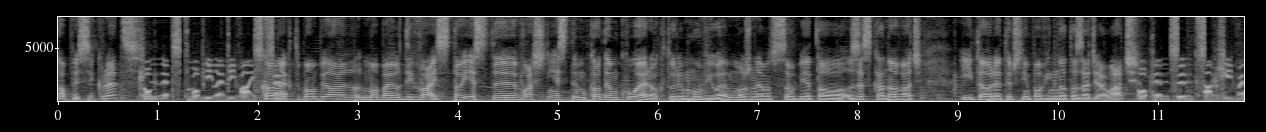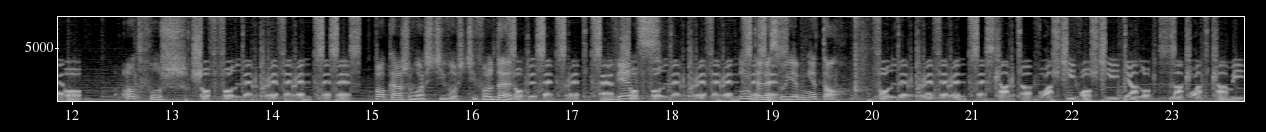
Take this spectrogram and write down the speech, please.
Copy Secrets. Connect Mobile Device. Connect Mobile, mobile Device. To jest y, właśnie z tym kodem QR, o którym mówiłem. Można sobie to zeskanować i teoretycznie powinno to zadziałać. Open Sync Archiveo. Otwórz. Pokaż właściwości folderu. Więc interesuje mnie to. Folder preferences, karta właściwości, dialog z zakładkami,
